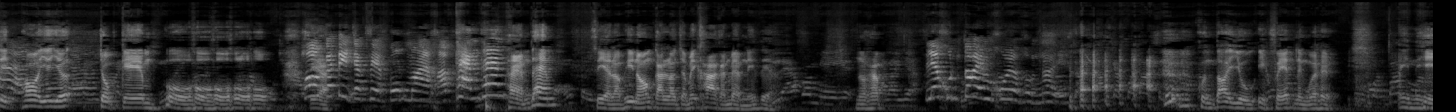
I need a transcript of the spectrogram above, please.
ติดพ่อเยอะๆ จบเกม โอ้โหโหโหโหพ่อเสียก็ติดจากเสียกุ๊กมาครับ แถมแถมแถมแถม เสียเราพี่น้องกันเราจะไม่ฆ่ากันแบบนี้เสีย แล้วก็มีนะครับอะไรเนี่ยเรียกคุณต้อยมาคุยกับผมหน่อยดิขายกันประมาณสี่คุณต้อยอยู่อีกเฟสหนึ่งเว้ยไอ้นี่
